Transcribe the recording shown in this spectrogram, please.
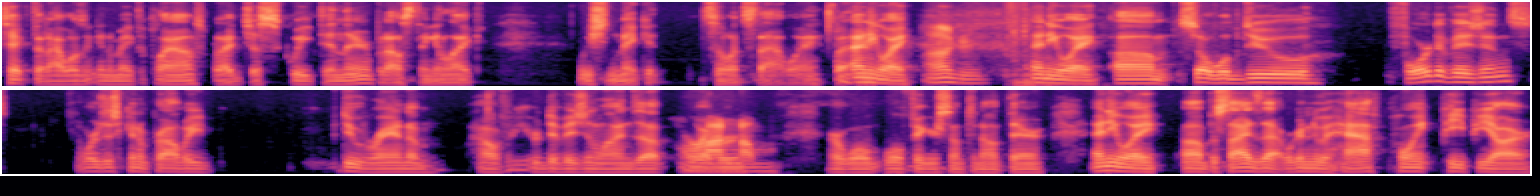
ticked that I wasn't going to make the playoffs, but I just squeaked in there. But I was thinking like we should make it so it's that way. But Agreed. anyway, I agree. anyway, um, so we'll do four divisions. We're just going to probably do random, however your division lines up, however- Random. or we'll we'll figure something out there. Anyway, uh, besides that, we're going to do a half point PPR.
